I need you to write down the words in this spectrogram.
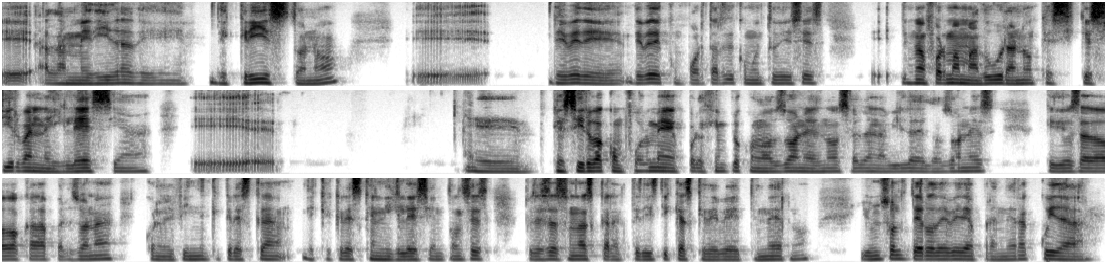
eh, a la medida de, Cristo, ¿no? Eh, debe, de, debe de comportarse, como tú dices, eh, de una forma madura, ¿no? Que, que sirva en la iglesia, que sirva conforme, por ejemplo, con los dones, ¿no? Se habla en la Biblia de los dones que Dios ha dado a cada persona con el fin de que crezca, de que crezca en la iglesia. Entonces, pues esas son las características que debe tener, ¿no? Y un soltero debe de aprender a cuidar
